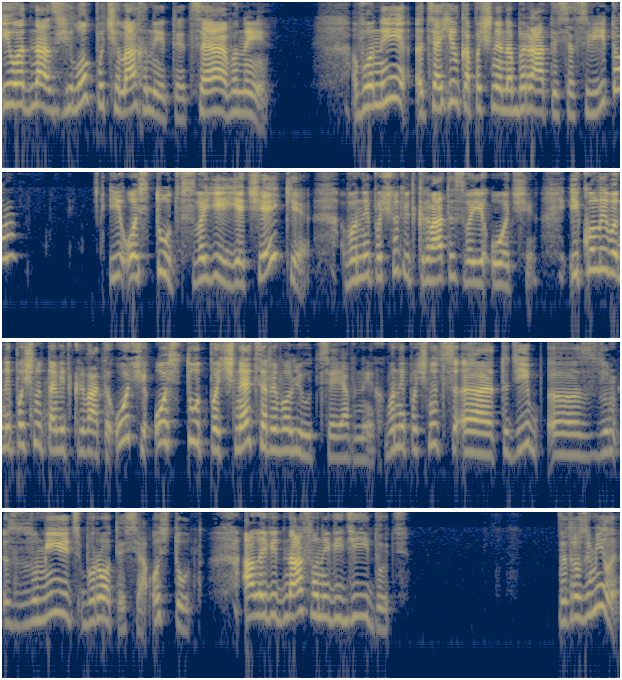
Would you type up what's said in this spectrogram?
І одна з гілок почала гнити. Це вони. Вони, ця гілка почне набиратися світом. І ось тут, в своїй ячейці, вони почнуть відкривати свої очі. І коли вони почнуть там відкривати очі, ось тут почнеться революція в них. Вони почнуть е, тоді е, зуміють боротися. Ось тут. Але від нас вони відійдуть. Ви зрозуміли?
